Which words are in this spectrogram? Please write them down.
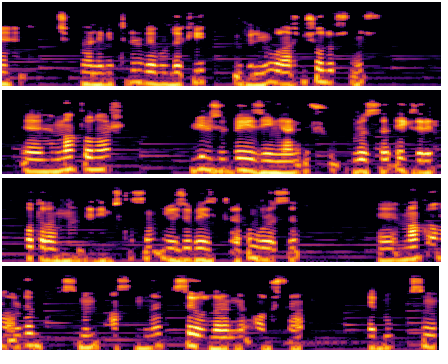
e, açık hale getirir ve buradaki bölüme ulaşmış olursunuz. E, makrolar Visual Basic'in yani şu, burası Excel'in kod alanı dediğimiz kısım. Visual Basic tarafı burası. E, makrolarda bu kısmın aslında kısa yollarını oluşturan ve bu kısmı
